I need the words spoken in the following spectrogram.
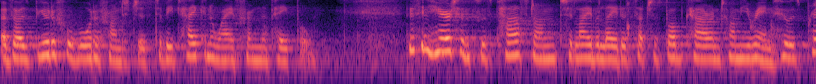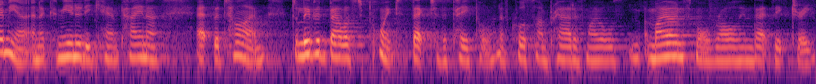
of those beautiful water frontages to be taken away from the people. This inheritance was passed on to Labor leaders such as Bob Carr and Tom Uren, who, as Premier and a community campaigner at the time, delivered Ballast Point back to the people. And of course, I'm proud of my, my own small role in that victory.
